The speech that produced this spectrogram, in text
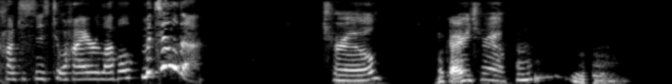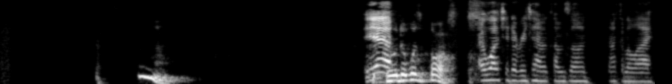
consciousness to a higher level? Matilda. True. Okay. Very true. Oh. Hmm. Yeah. Matilda was boss. I watch it every time it comes on. Not gonna lie.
